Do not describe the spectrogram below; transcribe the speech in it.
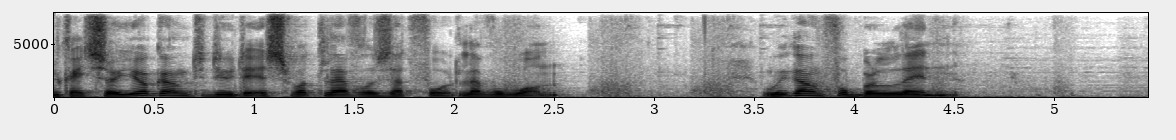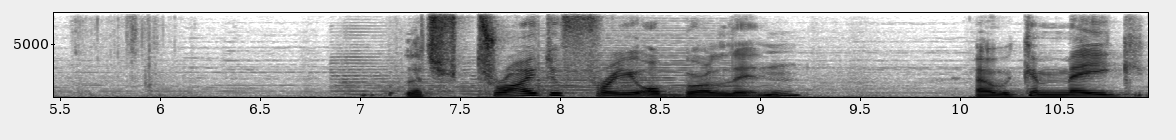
Okay, so you're going to do this. What level is that for? Level 1. We're going for Berlin. Let's try to free up Berlin. Uh, we can make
